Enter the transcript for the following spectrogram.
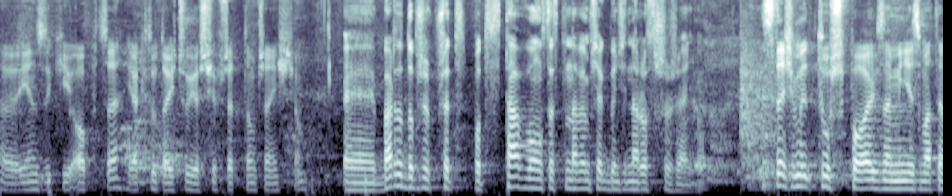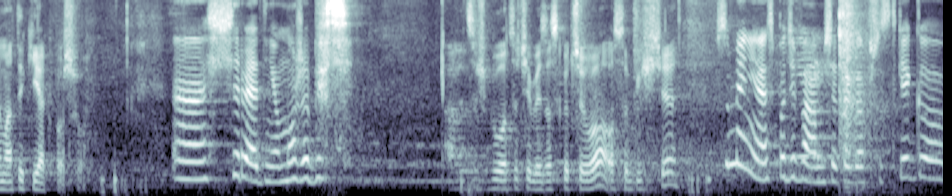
e, języki obce. Jak tutaj czujesz się przed tą częścią? E, bardzo dobrze przed podstawą zastanawiam się, jak będzie na rozszerzeniu. Jesteśmy tuż po egzaminie z matematyki. Jak poszło? E, średnio, może być. Ale coś było, co ciebie zaskoczyło osobiście? W sumie nie, spodziewałam się tego wszystkiego,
